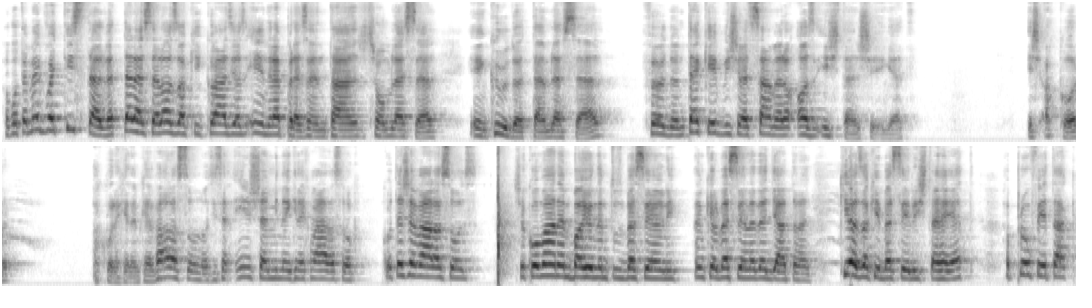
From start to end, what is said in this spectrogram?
Akkor te meg vagy tisztelve, te leszel az, aki kvázi az én reprezentánsom leszel, én küldöttem leszel, földön te képviseled számára az istenséget. És akkor, akkor neked nem kell válaszolnod, hiszen én sem mindenkinek válaszolok, akkor te se válaszolsz, És akkor már nem baj, hogy nem tudsz beszélni. Nem kell beszélned egyáltalán. Ki az, aki beszél Isten helyett? A proféták.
